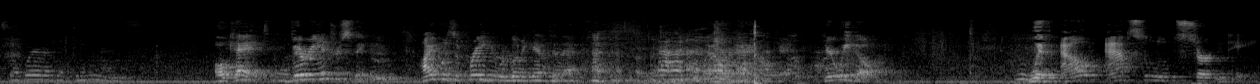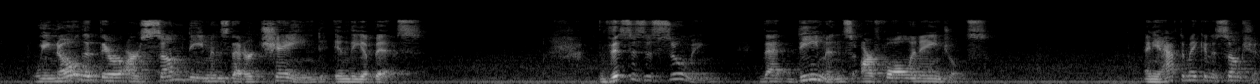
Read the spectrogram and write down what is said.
So where are the demons? Okay, very interesting. I was afraid you were going to get to that. well, okay, okay. Here we go. without absolute certainty, we know that there are some demons that are chained in the abyss. This is assuming that demons are fallen angels. And you have to make an assumption.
